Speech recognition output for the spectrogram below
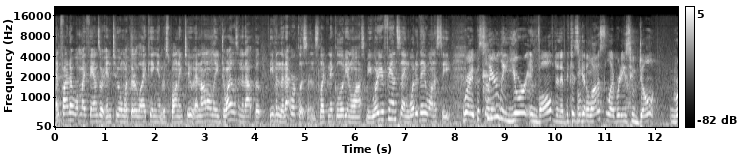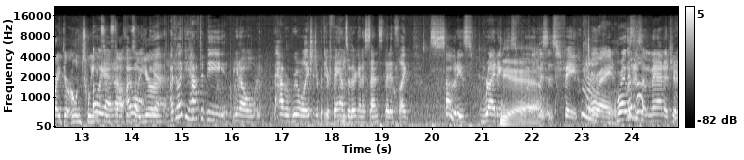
and find out what my fans are into and what they're liking and responding to. And not only do I listen to that, but even the network listens. Like Nickelodeon will ask me, what are your fans saying? What do they want to see? Right, but So- clearly you're involved in it because you get a lot of celebrities who don't write their own tweets Oh yeah, and stuff, no, and I so you're. Yeah. I feel like you have to be, you know, have a real relationship with your fans, or they're gonna sense that it's like somebody's writing this for Yeah. them. This is fate. Right. Right. This What is about, a manager.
